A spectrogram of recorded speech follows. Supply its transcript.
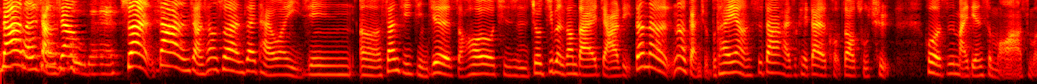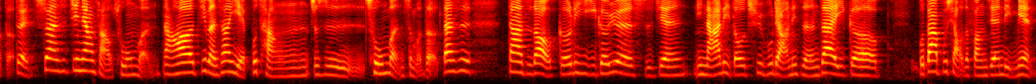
大家能想象虽然大家能想象，虽然在台湾已经呃三级警戒的时候，其实就基本上待在家里，但那个那个感觉不太一样，是大家还是可以戴着口罩出去，或者是买点什么啊什么的。对，虽然是尽量少出门，然后基本上也不常就是出门什么的，但是大家知道，隔离一个月的时间，你哪里都去不了，你只能在一个不大不小的房间里面。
